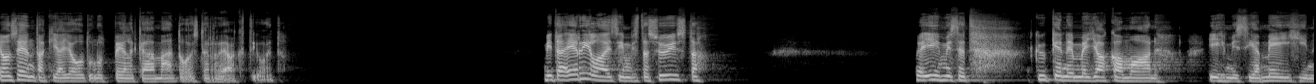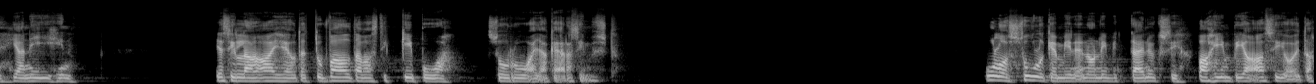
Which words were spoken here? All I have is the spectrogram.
ja on sen takia joutunut pelkäämään toisten reaktioita. Mitä erilaisimmista syistä me ihmiset kykenemme jakamaan ihmisiä meihin ja niihin. Ja sillä on aiheutettu valtavasti kipua, surua ja kärsimystä. Ulos sulkeminen on nimittäin yksi pahimpia asioita,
